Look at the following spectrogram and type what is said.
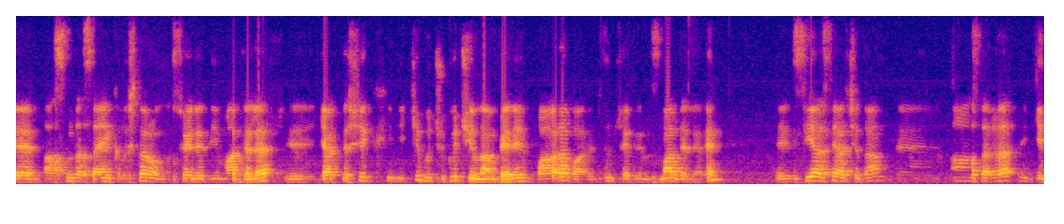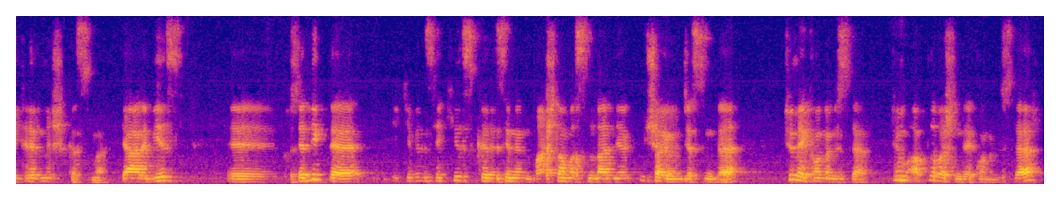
Ee, aslında Sayın Kılıçdaroğlu'nun söylediği maddeler e, yaklaşık iki buçuk, üç yıldan beri bağıra bağıra bizim söylediğimiz maddelerin e, siyasi açıdan e, ağızlara getirilmiş kısmı. Yani biz e, özellikle 2008 krizinin başlamasından 3 ay öncesinde tüm ekonomistler, tüm aklı başında ekonomistler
